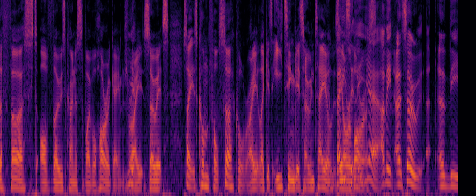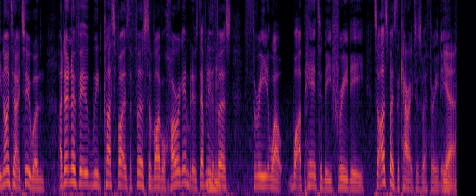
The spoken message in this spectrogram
the first of those kind of survival horror games, Yeah. right? So it's it's like it's come full circle, right? Like it's eating its own tail. It's the Basically, Ouroboros. yeah. I mean, uh, so uh, uh, the 1992 one. I don't know if it, we'd classify it as the first survival horror game, but it was definitely Mhm. the first three. Well, what appeared to be 3D. So I suppose the characters were 3D. Yeah,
